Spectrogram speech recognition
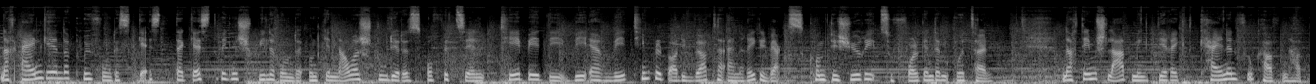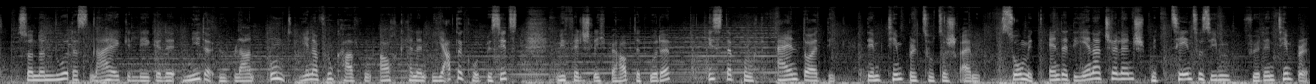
Nach eingehender Prüfung des der gestrigen Spielrunde und genauer Studie des offiziellen TBD-WRW Timpelbau die Wörter ein Regelwerks kommt die Jury zu folgendem Urteil. Nachdem Schladming direkt keinen Flughafen hat, sondern nur das nahegelegene Niederöblan und jener Flughafen auch keinen IATA-Code besitzt, wie fälschlich behauptet wurde, ist der Punkt eindeutig dem Timpel zuzuschreiben. Somit endet die Jena-Challenge mit 10 zu 7 für den Timpel.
